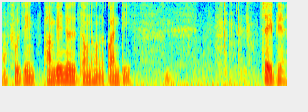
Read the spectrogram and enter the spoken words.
啊，附近旁边就是总统的官邸。这边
